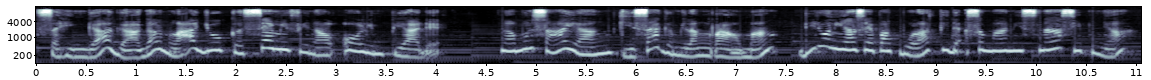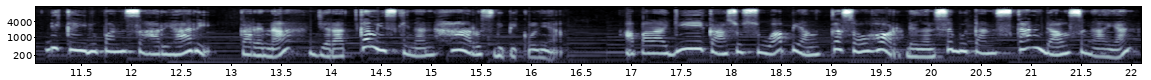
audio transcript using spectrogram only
sehingga gagal melaju ke semifinal Olimpiade. Namun sayang, kisah gemilang Ramang di dunia sepak bola tidak semanis nasibnya di kehidupan sehari-hari karena jerat kemiskinan harus dipikulnya. Apalagi kasus suap yang kesohor dengan sebutan skandal Senayan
